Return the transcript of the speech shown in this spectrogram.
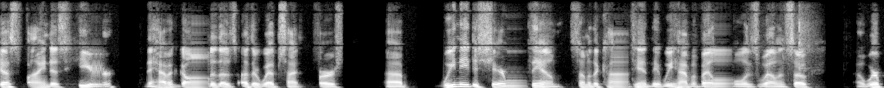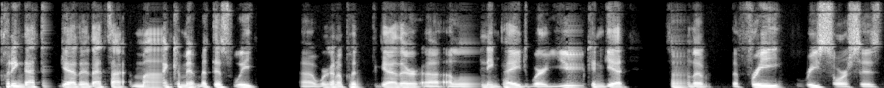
just find us here they haven't gone to those other websites first uh, we need to share with them some of the content that we have available as well and so uh, we're putting that together. That's uh, my commitment this week. Uh, we're going to put together a, a, landing page where you can get some of the, the free resources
